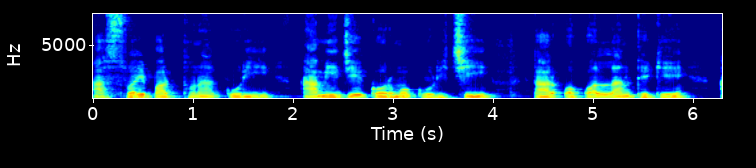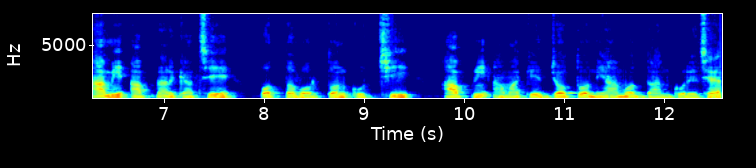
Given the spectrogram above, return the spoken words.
আশ্রয় প্রার্থনা করি, আমি যে কর্ম করেছি তার অকল্যাণ থেকে আমি আপনার কাছে প্রত্যাবর্তন করছি। আপনি আমাকে যত নিয়ামত দান করেছেন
